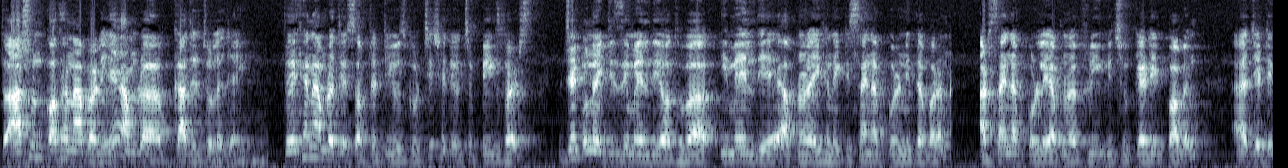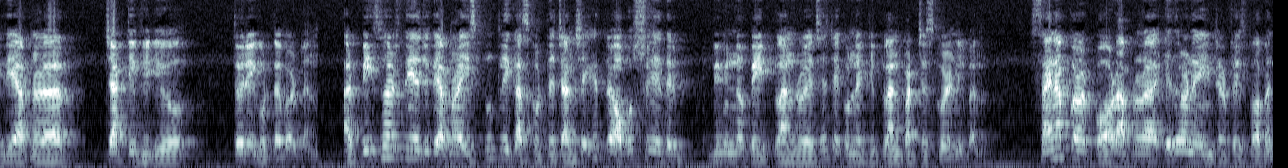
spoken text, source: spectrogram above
তো আসুন কথা না বাড়িয়ে আমরা কাজে চলে যাই। তো এখানে আমরা যে সফটওয়্যারটি ইউজ করছি, সেটি হচ্ছে পিক্সভার্স যে কোনো একটি জিমেইল দিয়ে অথবা ইমেইল দিয়ে আপনারা এখানে একটি সাইন আপ করে নিতে পারেন। আর সাইন আপ করলে আপনারা ফ্রি কিছু ক্রেডিট পাবেন যেটি দিয়ে আপনারা চারটি ভিডিও তৈরি করতে পারবেন। আর পিক্সভার্স দিয়ে যদি আপনারা স্মুথলি কাজ করতে চান, সেক্ষেত্রে অবশ্যই এদের বিভিন্ন পেইড প্ল্যান রয়েছে, যে কোনো একটি প্ল্যান পারচেস করে নেবেন। সাইন আপ করার পর আপনারা এ ধরনের ইন্টারফেস পাবেন।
